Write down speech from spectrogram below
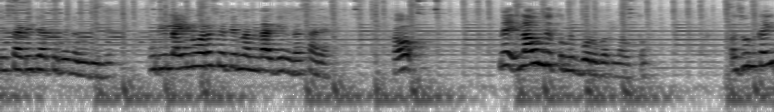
ही साडी द्या तुम्ही नंदीले. पुरी लाईनवरच येते नंदा गिंदा साड्या. हो. नाही लावून देतो मी बरोबर लावतो. अजून काही?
